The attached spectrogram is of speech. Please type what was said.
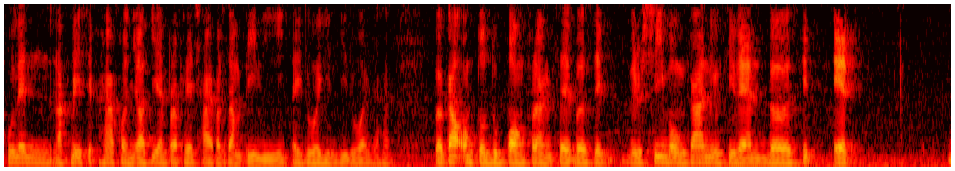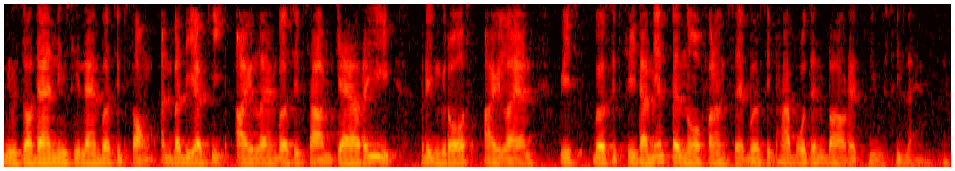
ผู้เล่นรักบี้ 15 คนยอดเยี่ยมประเภทชายประจำปีนี้ไปด้วยยินดีด้วยนะครับเบอร์9อองตวนดูปองต์ฝรั่งเศส เบอร์ 10ริชีโมอุงกานิวซีแลนด์ เบอร์ 11วิลจอร์แดนนิวซีแลนด์ เบอร์ 12 บันดีอากิไอร์แลนด์ เบอร์ 13 แกรี่ริงโรสไอร์แลนด์ เบอร์ 14ดามิเอนเปโนฝรั่งเศส เบอร์ 15โบเดนบาเรตนิวซีแลนด์นะครับ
